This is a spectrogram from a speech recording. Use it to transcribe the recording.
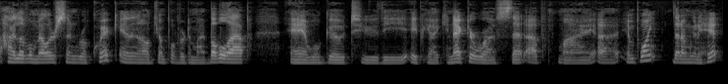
high level MailerSend real quick, and then I'll jump over to my Bubble app and we'll go to the API connector where I've set up my uh, endpoint that I'm going to hit.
